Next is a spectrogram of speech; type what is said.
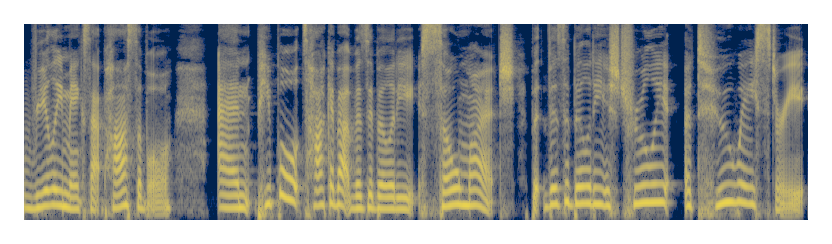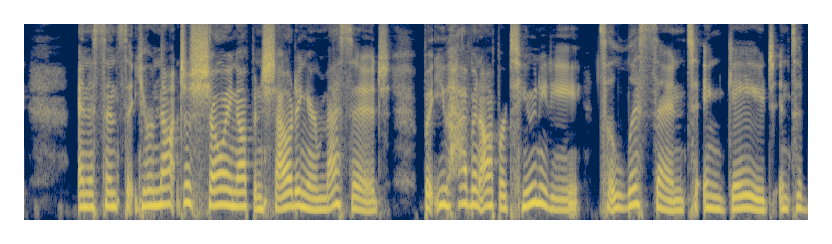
really makes that possible. And people talk about visibility so much, but visibility is truly a two way street in a sense that you're not just showing up and shouting your message, but you have an opportunity to listen, to engage, and to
